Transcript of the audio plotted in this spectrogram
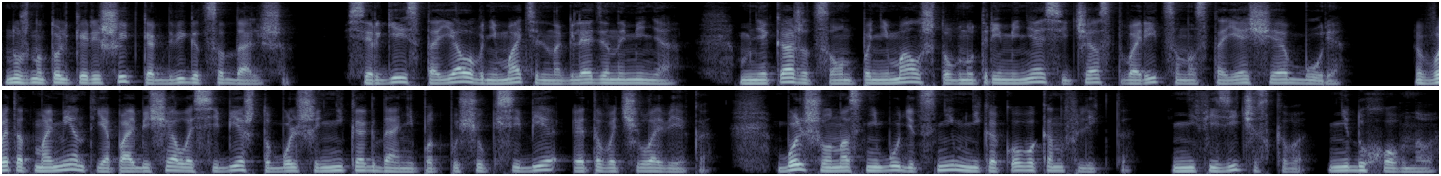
Нужно только решить, как двигаться дальше. Сергей стоял, внимательно глядя на меня. Мне кажется, он понимал, что внутри меня сейчас творится настоящая буря. В этот момент я пообещала себе, что больше никогда не подпущу к себе этого человека. Больше у нас не будет с ним никакого конфликта. Ни физического, ни духовного.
